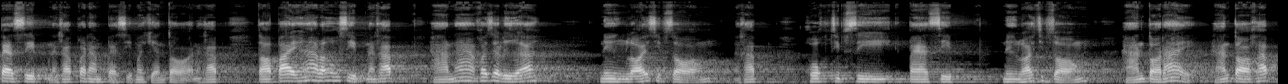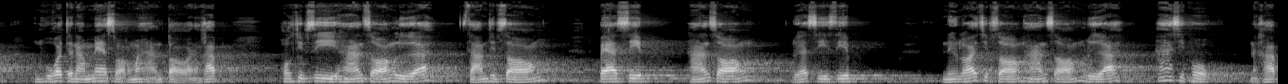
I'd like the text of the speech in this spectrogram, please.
แปดสิบนะครับก็นำแปดสิบมาเขียนต่อนะครับ ต่อไปห้าร้อยหกสิบนะครับหารห้าก็จะเหลือหนึ่งร้อยสิบสองนะครับหกสิบสี่แปดสิบหารต่อได้หารต่อครับ คุณครูก็จะนำแม่สองมาหารต่อนะครับหกสิบสี่หารสองเหลือสามสิบสองแปดสิบหารสองเหลือสี่สิบ112 หาร 2 เหลือ 56นะครับ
